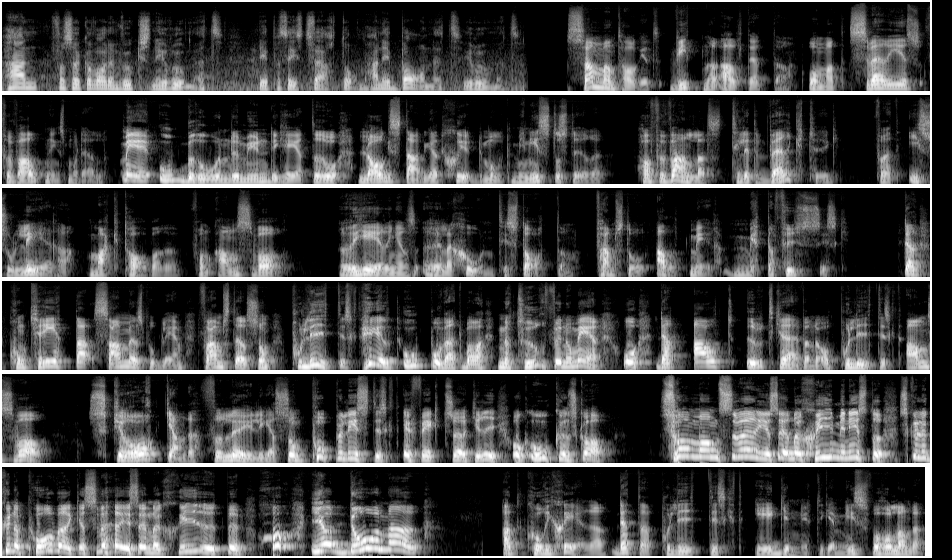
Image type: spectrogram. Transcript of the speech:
Han försöker vara den vuxne i rummet. Det är precis tvärtom. Han är barnet i rummet. Sammantaget vittnar allt detta om att Sveriges förvaltningsmodell med oberoende myndigheter och lagstadgat skydd mot ministerstyre har förvandlats till ett verktyg för att isolera makthavare från ansvar. Regeringens relation till staten framstår allt mer metafysisk där konkreta samhällsproblem framställs som politiskt helt opåverkbara naturfenomen och där allt utkrävande av politiskt ansvar skrockande förlöjligas som populistiskt effektsökeri och okunskap som om Sveriges energiminister skulle kunna påverka Sveriges energiutbud! Oh, jag dånar! Att korrigera detta politiskt egennyttiga missförhållande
